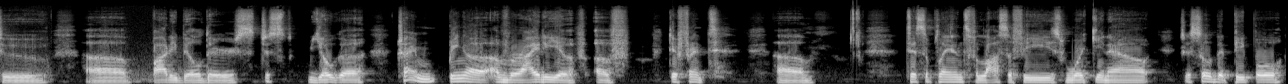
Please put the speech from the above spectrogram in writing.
to uh, bodybuilders, just yoga. Try and bring a, a variety of, of different um, disciplines, philosophies, working out, just so that people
